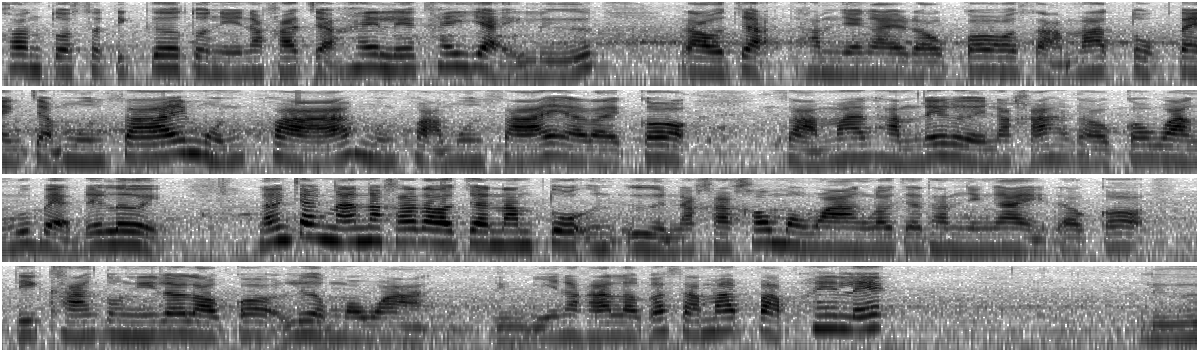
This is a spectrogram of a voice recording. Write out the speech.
คอนตัวสติกเกอร์ตัวนี้นะคะ จะให้เล็กให้ใหญ่หรือเราจะทำยังไงเราก็สามารถตกแต่งจะหมุนซ้ายหมุนขวา หมุนขวาหมุนซ้ายอะไรก็สามารถทำได้เลยนะคะ เราก็วางรูปแบบได้เลย หลังจากนั้นนะคะเราจะนำตัวอื่นๆนะคะ เข้ามาวางเราจะทำยังไง เราก็ติ๊กค้างตรงนี้แล้วเราก็เลือกมาวางอย่างนี้นะคะ เราก็สามารถปรับให้เล็ก หรือ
